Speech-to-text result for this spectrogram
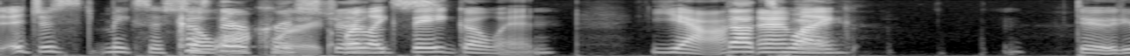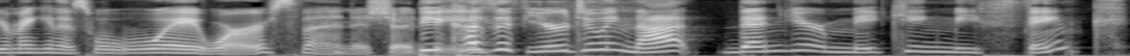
it just makes 'Cause so they're awkward or like they go in yeah That's why. like dude you're making this way worse than it should be because if you're doing that then you're making me think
